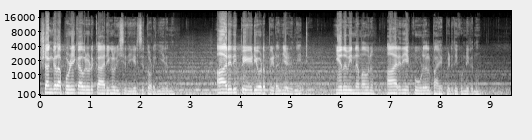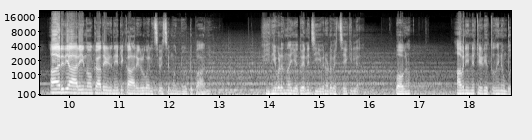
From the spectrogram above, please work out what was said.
ശങ്കർ അപ്പോഴേക്ക് അവരോട് കാര്യങ്ങൾ വിശദീകരിച്ച് തുടങ്ങിയിരുന്നു. ആരതി പേടിയോടെ പിടഞ്ഞെഴുന്നേറ്റു. യദുവിന്റെ മൗനം ആരതിയെ കൂടുതൽ ഭയപ്പെടുത്തിക്കൊണ്ടിരുന്നു. ആരതി ആരെയും നോക്കാതെ എഴുന്നേറ്റ് കാറുകൾ വലിച്ചു വെച്ച് മുന്നോട്ട് പാഞ്ഞു. ഇനി ഇവിടെ നിന്ന് യദു എന്നെ ജീവനോട് വെച്ചേക്കില്ല. പോകണം. അവൻ എന്നെ തേടി എത്തുന്നതിന് മുമ്പ്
